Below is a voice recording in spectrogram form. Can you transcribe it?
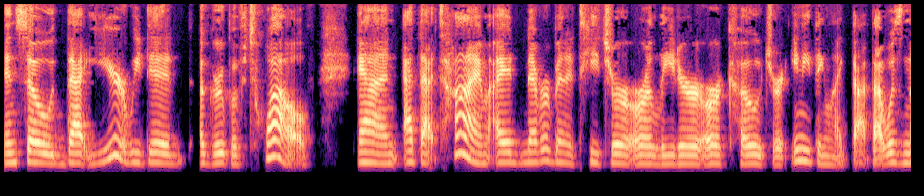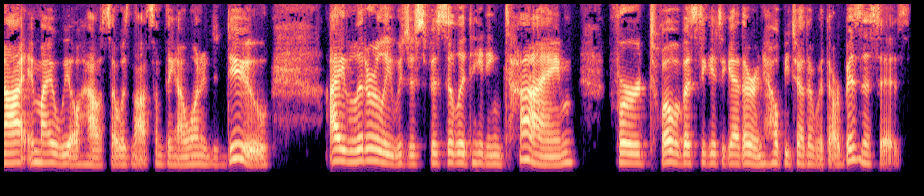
and so that year we did a group of 12. And at that time, I had never been a teacher or a leader or a coach or anything like that. That was not in my wheelhouse. That was not something I wanted to do. I literally was just facilitating time for 12 of us to get together and help each other with our businesses.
